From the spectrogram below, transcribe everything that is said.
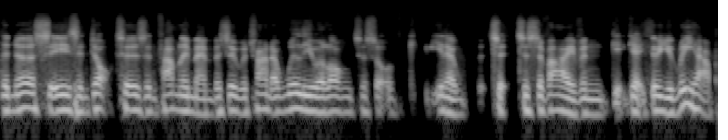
the nurses and doctors and family members who were trying to will you along to sort of you know to, to survive and get, get through your rehab.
